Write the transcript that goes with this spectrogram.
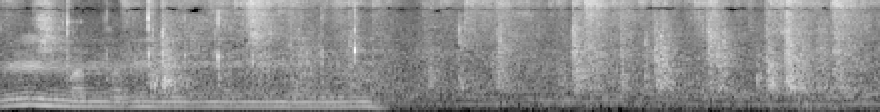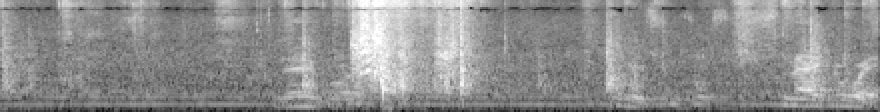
Mmm. Mm. There, boy. Look at you just snack away.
